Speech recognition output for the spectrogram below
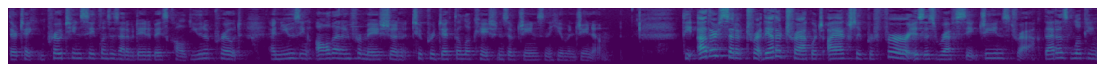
They're taking protein sequences out of a database called UniProt and using all that information to predict the locations of genes in the human genome. The other set of the other track, which I actually prefer, is this RefSeq genes track. That is looking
